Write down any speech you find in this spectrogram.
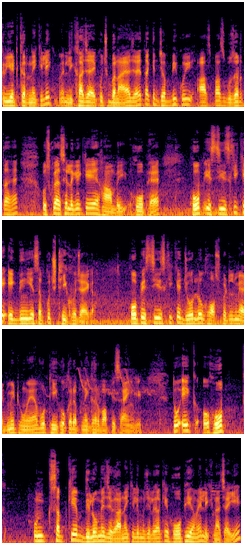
क्रिएट करने के लिए लिखा जाए, कुछ बनाया जाए, ताकि जब भी कोई आसपास गुजरता है, उसको ऐसे लगे कि हाँ भाई, होप है। होप इस चीज़ की कि एक दिन ये सब कुछ ठीक हो जाएगा। होप इस चीज़ की कि जो लोग हॉस्पिटल में एडमिट हुए हैं, वो ठीक होकर अपने घर वापस आएँगे। तो एक होप उन सबके दिलों में जगाने के लिए मुझे लगा कि होप ही हमें लिखना चाहिए।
